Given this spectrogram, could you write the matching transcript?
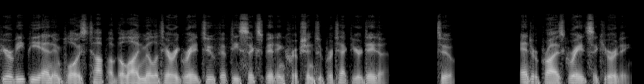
PureVPN employs top-of-the-line military-grade 256-bit encryption to protect your data. 2. Enterprise-grade security.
